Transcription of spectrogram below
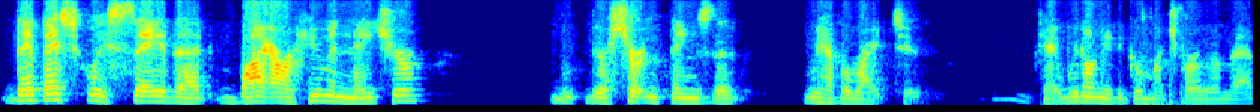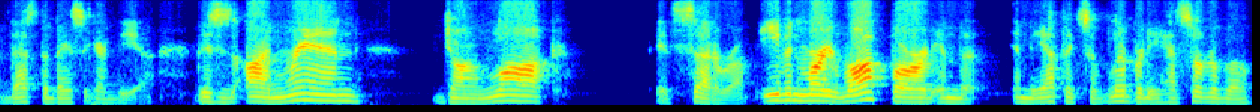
they basically say that by our human nature, there are certain things that we have a right to. Okay, we don't need to go much further than that. That's the basic idea. This is Ayn Rand, John Locke, etc. Even Murray Rothbard in the in the Ethics of Liberty has sort of a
